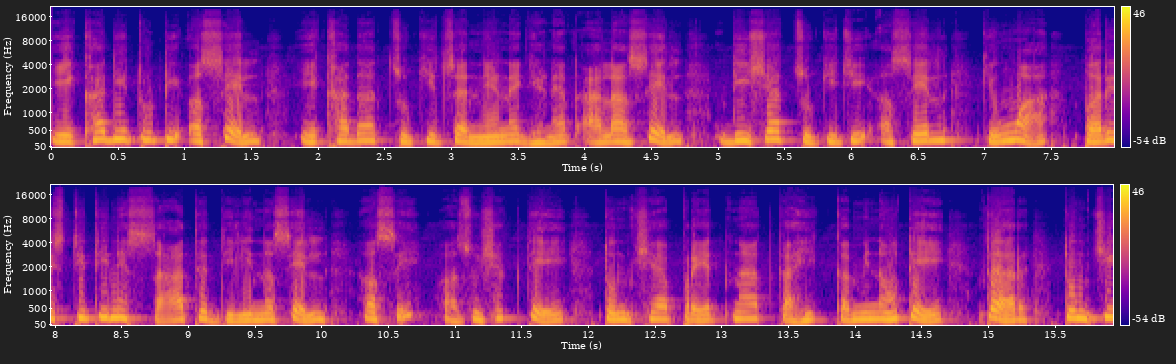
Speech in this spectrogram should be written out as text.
एखादी त्रुटी असेल एखादा चुकीचा निर्णय घेण्यात आला असेल दिशा चुकीची असेल किंवा परिस्थितीने साथ दिली नसेल असे असू शकते. तुमच्या प्रयत्नात काही कमी नव्हते तर तुमची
